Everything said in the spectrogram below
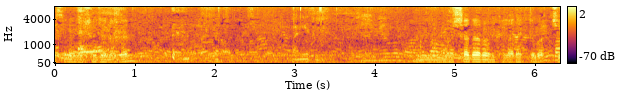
আছেন অবশ্যই উম, খেলা দেখতে পাচ্ছি।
